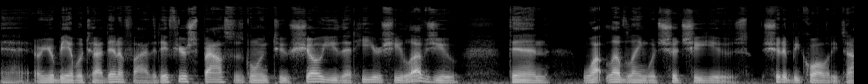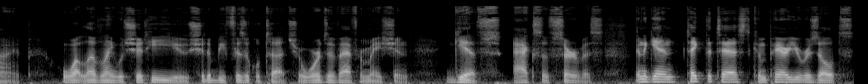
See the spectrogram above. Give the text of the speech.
uh, or you'll be able to identify that if your spouse is going to show you that he or she loves you, then what love language should she use? Should it be quality time? Or what love language should he use? Should it be physical touch or words of affirmation, gifts, acts of service? And again, take the test, compare your results.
